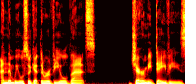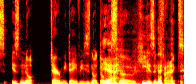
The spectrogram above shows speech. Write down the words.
and then we also get the reveal that Jeremy Davies is not Jeremy Davies. He's not Doctor Yeah. Snow. He is in fact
